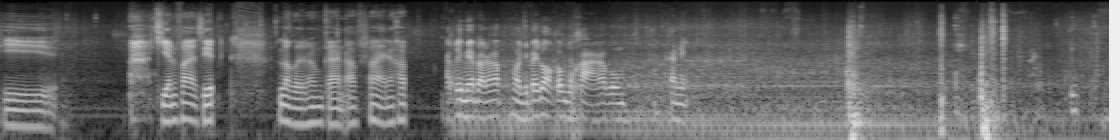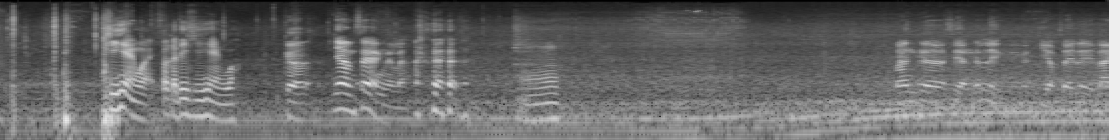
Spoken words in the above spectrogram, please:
ที่เขียนไฟล์เสร็จเราก็จะทำการอัดไฟล์นะครับรีแมปแล้วนะครับเราจะไปลอกกับลูกค้าครับผมคันนี้ขี้แห้งวะปกติขี้แห้งวะก็ย่ามแซงนั่นแหละ อืม บางเทื่อเสียงกันเหล็กนี่ก็เกียบใส่เลยไล่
